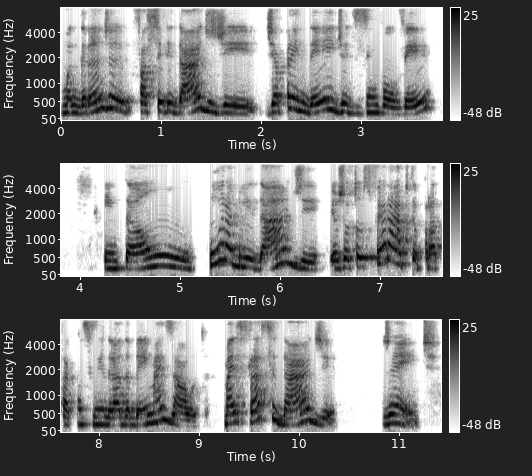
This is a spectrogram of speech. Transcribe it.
uma grande facilidade de, de aprender e de desenvolver então, por habilidade, eu já estou super apta para estar tá com cilindrada bem mais alta. Mas para a cidade, gente,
